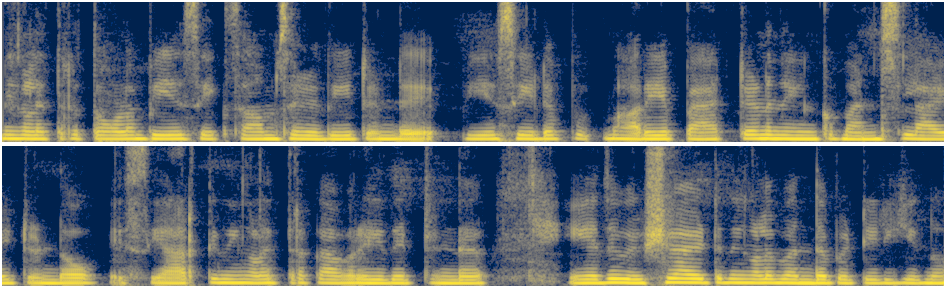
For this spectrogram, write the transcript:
നിങ്ങൾ എത്രത്തോളം പി എസ് സി എക്സാംസ് എഴുതിയിട്ടുണ്ട് പി എസ് സിയുടെ മാറിയ പാറ്റേൺ നിങ്ങൾക്ക് മനസ്സിലായിട്ടുണ്ടോ? എസ് സി ആർ ടി നിങ്ങൾ എത്ര കവർ ചെയ്തിട്ടുണ്ട്? ഏത് വിഷയമായിട്ട് നിങ്ങൾ ബന്ധപ്പെട്ടിരിക്കുന്നു?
